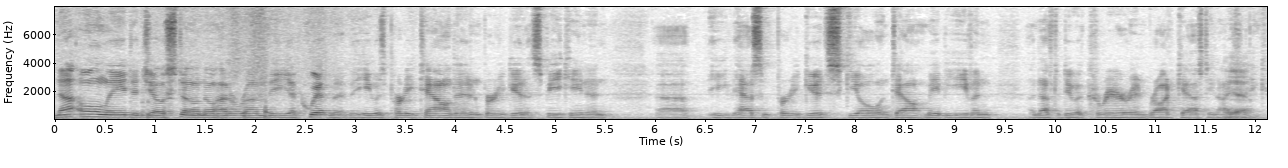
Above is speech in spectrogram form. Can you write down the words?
Not only did Joe Stone know how to run the equipment, but he was pretty talented and pretty good at speaking, and uh, he has some pretty good skill and talent, maybe even enough to do a career in broadcasting, I yeah, think.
